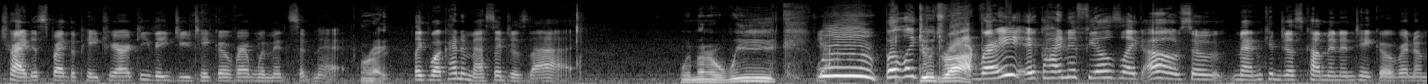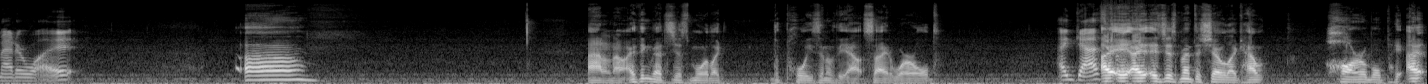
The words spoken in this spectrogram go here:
try to spread the patriarchy, they do take over and women submit. Right. Like what kind of message is that? Women are weak. Yeah. Woo! But like Dudes rock. Right? It kind of feels like, oh, so men can just come in and take over no matter what. Um, I don't know. I think that's just more like the poison of the outside world. I guess. I, I, I it's just meant to show like how horrible. Pa- I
